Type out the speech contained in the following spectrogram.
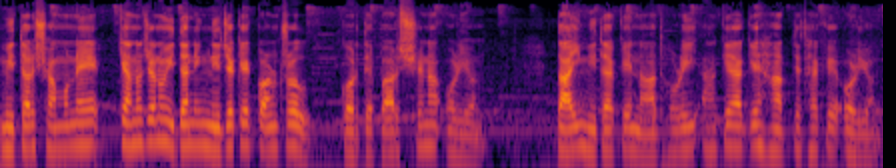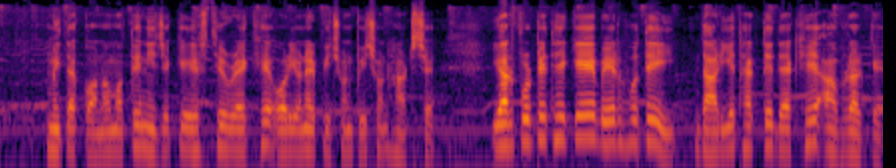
মিতার সামনে কেন যেন ইদানিং নিজেকে কন্ট্রোল করতে পারছে না ওরিয়ন। তাই মিতাকে না ধরেই আগে আগে হাঁটতে থাকে ওরিয়ন। মিতা কোনোমতে নিজেকে স্থির রেখে ওরিয়নের পিছন পিছন হাঁটছে। এয়ারপোর্টে থেকে বের হতেই দাঁড়িয়ে থাকতে দেখে আবরারকে।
